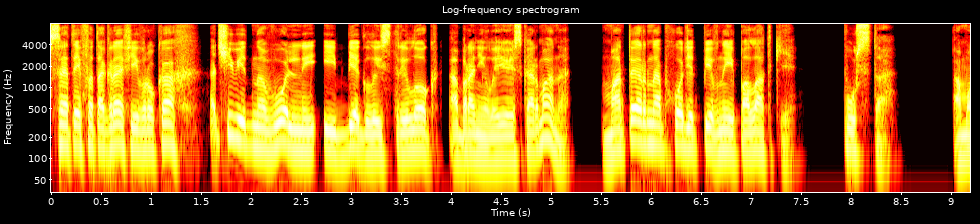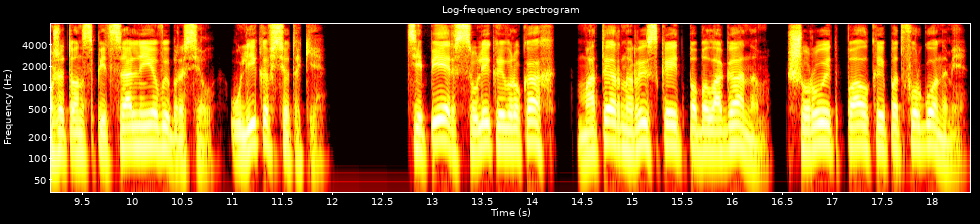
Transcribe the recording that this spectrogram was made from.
С этой фотографией в руках, очевидно, вольный и беглый стрелок обронил ее из кармана, Матерн обходит пивные палатки. Пусто. А может, он специально ее выбросил? Улика все-таки. Теперь с уликой в руках Матерн рыскает по балаганам, шурует палкой под фургонами.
